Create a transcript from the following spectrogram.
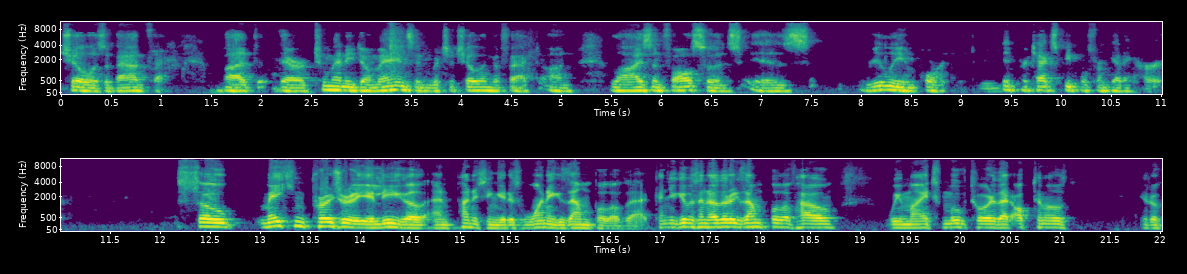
chill as a bad thing, but there are too many domains in which a chilling effect on lies and falsehoods is really important. It protects people from getting hurt. So, making perjury illegal and punishing it is one example of that. Can you give us another example of how we might move toward that optimal you know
